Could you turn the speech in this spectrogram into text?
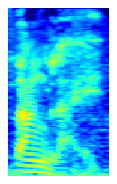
বাংলায়।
